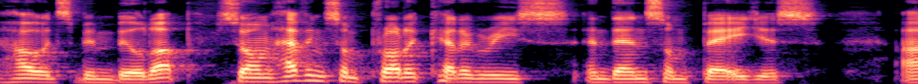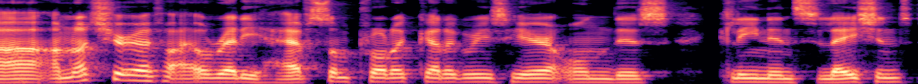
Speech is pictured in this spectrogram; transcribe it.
how it's been built up. So I'm having some product categories and then some pages. Uh, I'm not sure if I already have some product categories here on this clean installations,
